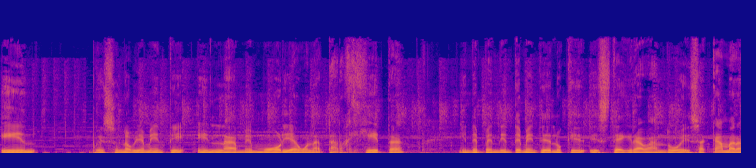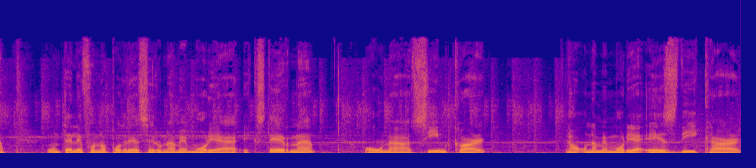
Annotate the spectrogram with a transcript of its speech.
en pues obviamente en la memoria o en la tarjeta independientemente de lo que esté grabando esa cámara un teléfono podría ser una memoria externa o una SIM card, no, una memoria SD card.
